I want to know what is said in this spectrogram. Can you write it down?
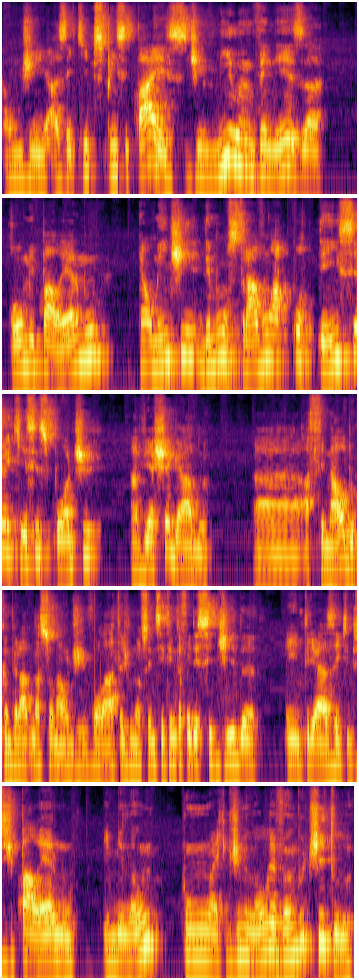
onde as equipes principais de Milan, Veneza, Roma e Palermo realmente demonstravam a potência que esse esporte havia chegado. A, a final do Campeonato Nacional de Volata de 1970 foi decidida entre as equipes de Palermo e Milão, com a equipe de Milão levando o título.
